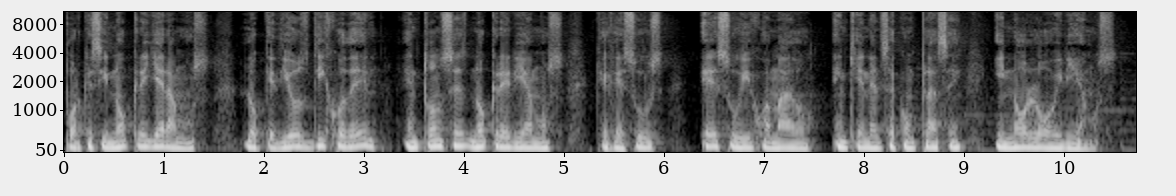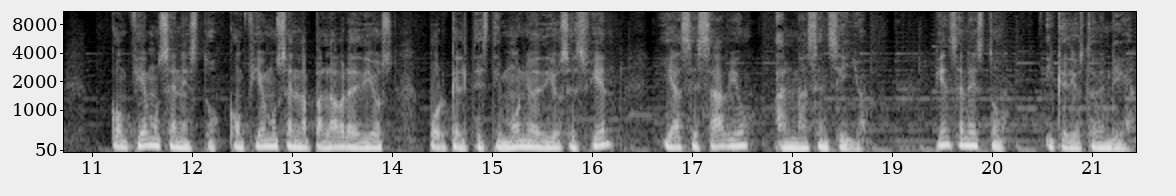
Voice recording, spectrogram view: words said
porque si no creyéramos lo que Dios dijo de Él, entonces no creeríamos que Jesús es su Hijo amado, en quien Él se complace y no lo oiríamos. Confiemos en esto, confiemos en la palabra de Dios, porque el testimonio de Dios es fiel y hace sabio al más sencillo. Piensa en esto y que Dios te bendiga.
